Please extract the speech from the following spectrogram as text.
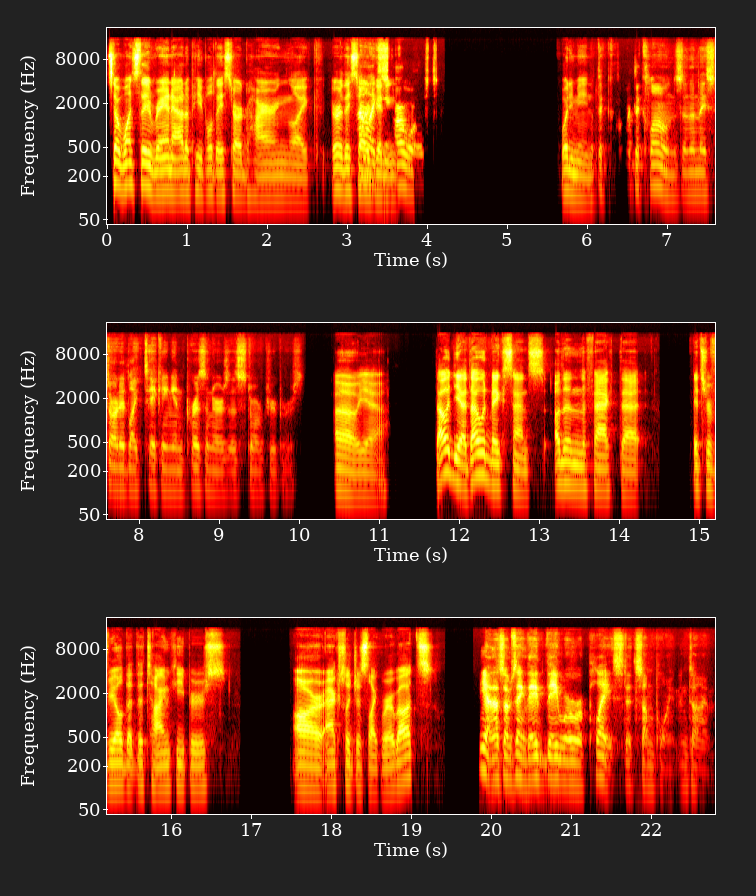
So once they ran out of people, they started hiring like, or they started like getting. Star Wars What do you mean? with the with the clones, and then they started like taking in prisoners as stormtroopers. Oh yeah, that would yeah that would make sense. Other than the fact that it's revealed that the timekeepers are actually just like robots. Yeah, that's what I'm saying. They they were replaced at some point in time.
